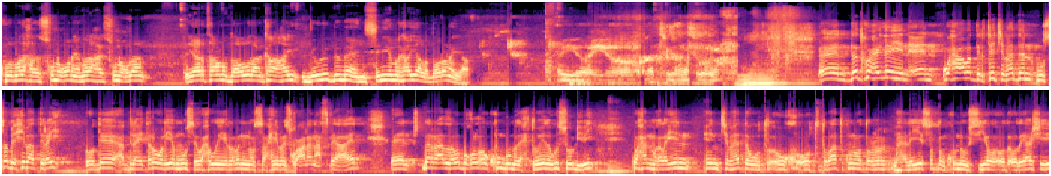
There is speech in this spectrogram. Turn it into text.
kuwa madaxda isku noqonaya madaxa isku noqdaan ciyaartaanu daawadaan ka ahay dowladba ma aaminsaniye marka ayaa la dooranayaa dadku waxay leeyihiin waxaaba dirtay jabhadan muuse bixi baa diray oo dee cabdilaahi darawal iyo muuse waxa weeye laba nin oo saaxiiba isku calaan casbay ahaayeen Een, daraad laba boqol oo kun buu madaxtooyada uga soo dhiibay waxaan maqlay in in jabhadda uu to- uu- uu toddobaatan kun oo dollar bahaleeyey soddon kun uu siiyey odayaashii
